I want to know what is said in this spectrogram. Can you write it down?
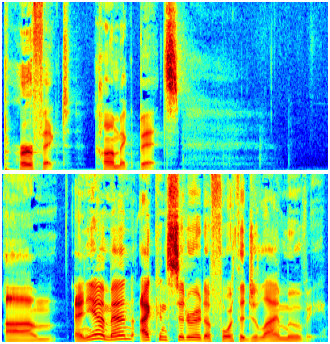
perfect comic bits. Um, and yeah, man, I consider it a Fourth of July movie.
